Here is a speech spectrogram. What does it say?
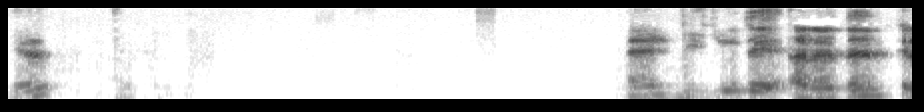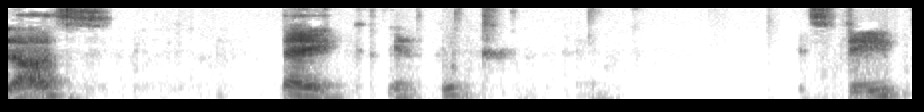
Here. And we use another class like input stream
